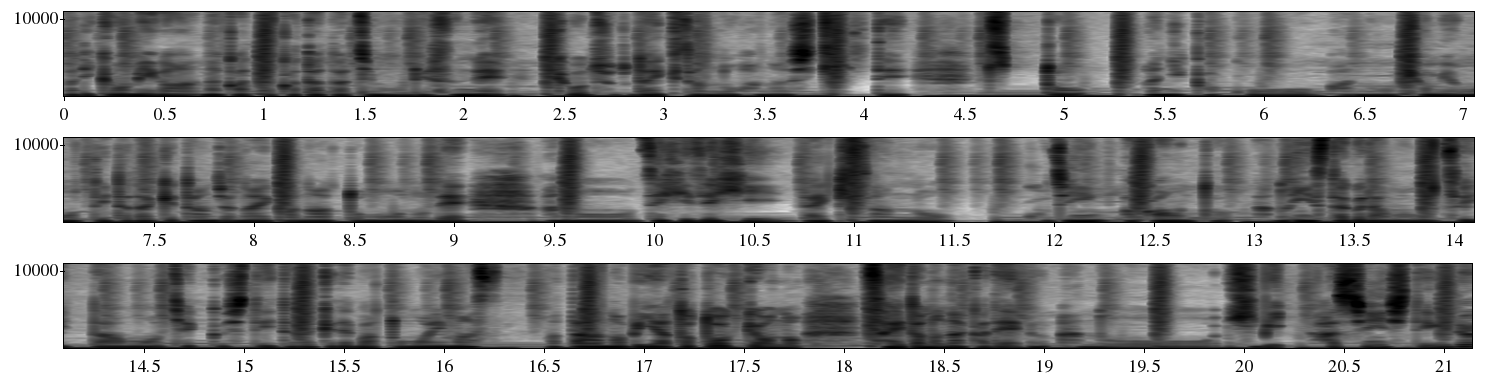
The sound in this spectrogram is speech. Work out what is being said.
まり興味がなかった方たちもですね今日ちょっと大樹さんのお話聞いてきっと何かこうあの興味を持っていただけたんじゃないかなと思うのであのぜひぜひ大樹さんの個人アカウントあのインスタグラムもツイッターもチェックしていただければと思います。またあのビアート東京のサイトの中であの日々発信している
